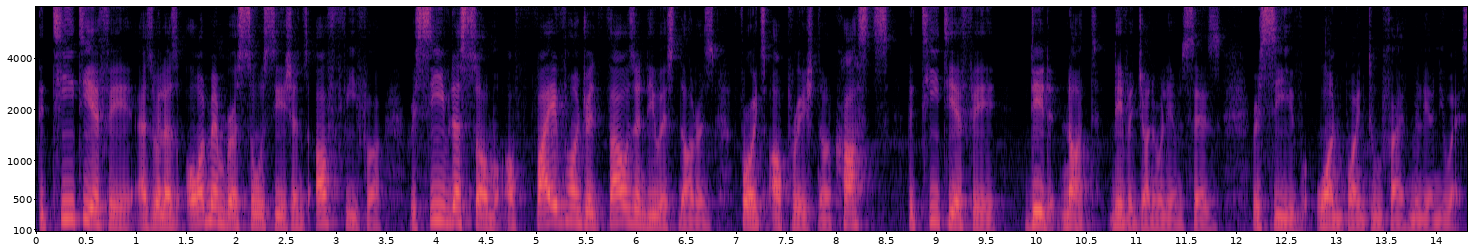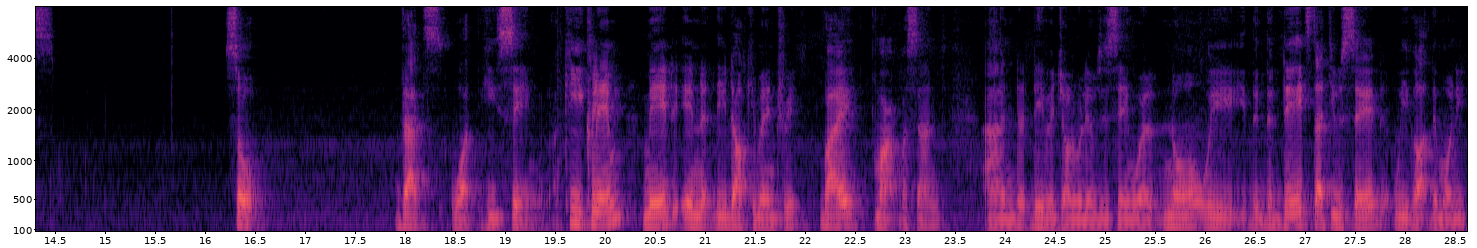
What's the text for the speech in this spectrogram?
the TTFA, as well as all member associations of FIFA, received a sum of 500,000 US dollars for its operational costs. The TTFA did not, David John Williams says, receive 1.25 million US. So, that's what he's saying. A key claim made in the documentary by Mark Bassant and David John Williams is saying, well, no, we the, the dates that you said we got the money,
